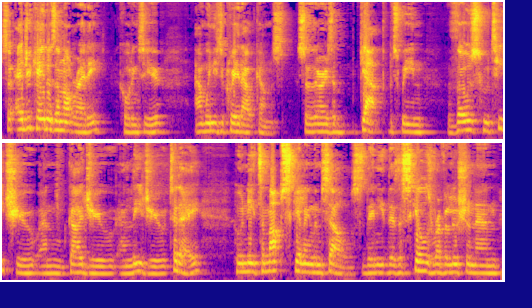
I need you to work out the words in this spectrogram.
So educators are not ready, according to you, and we need to create outcomes. So there is a gap between those who teach you and guide you and lead you today who need some upskilling themselves. They need there's a skills revolution and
